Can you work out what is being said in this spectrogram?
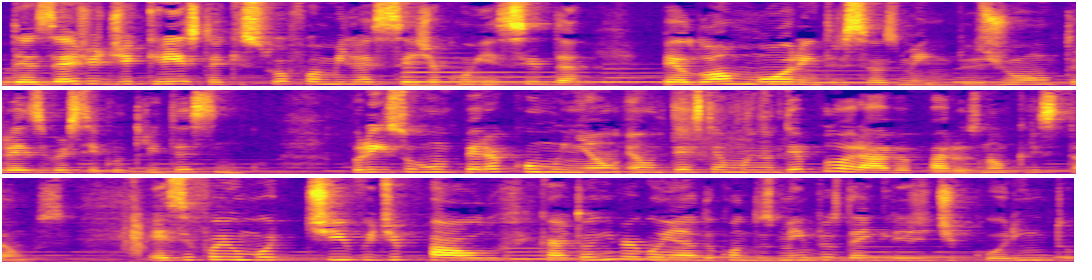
O desejo de Cristo é que sua família seja conhecida pelo amor entre seus membros. João 13, versículo 35. Por isso, romper a comunhão é um testemunho deplorável para os não cristãos. Esse foi o motivo de Paulo ficar tão envergonhado quando os membros da igreja de Corinto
